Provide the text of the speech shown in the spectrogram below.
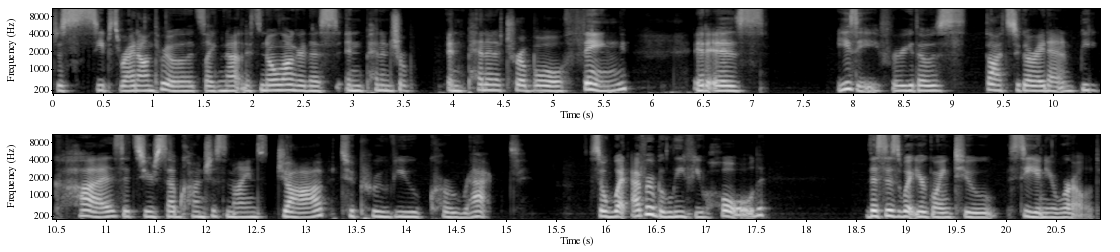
Just seeps right on through. It's like not, it's no longer this impenetrable impenetrable thing, it is easy for those thoughts to go right in because it's your subconscious mind's job to prove you correct. So, whatever belief you hold, this is what you're going to see in your world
